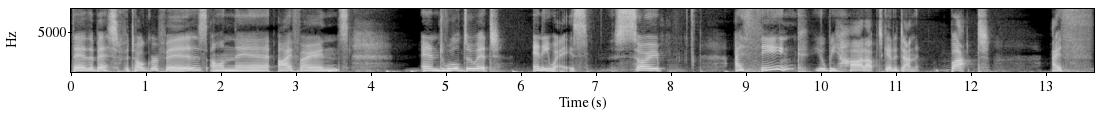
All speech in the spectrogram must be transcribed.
they're the best photographers on their iPhones and will do it anyways. So I think you'll be hard up to get it done. But I th-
